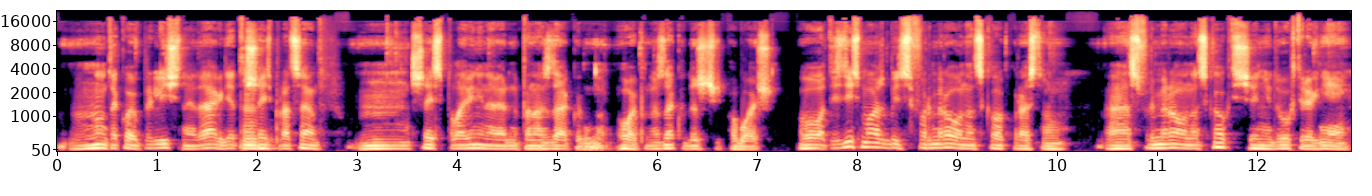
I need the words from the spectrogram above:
ну, такое приличное, да, где-то mm. 6%. 6,5%, наверное, по NASDAQ. Ну, ой, по NASDAQ даже чуть побольше. Вот, и здесь может быть сформирован отскок просто. А сформирован отскок в течение двух-трех дней.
